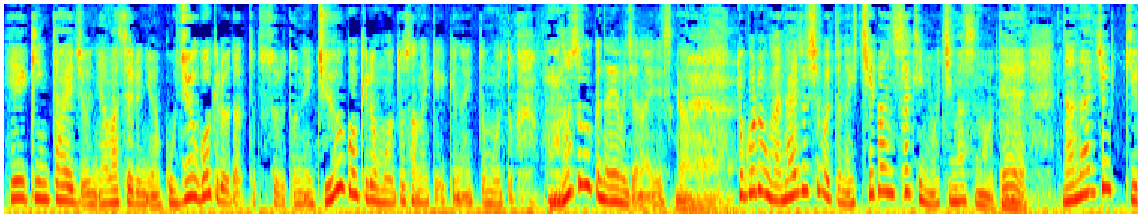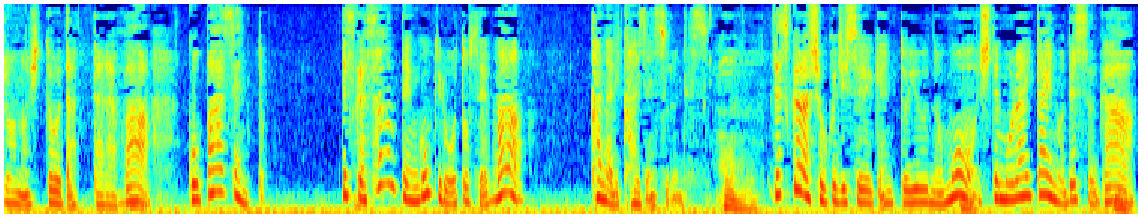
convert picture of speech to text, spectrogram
平均体重に合わせるには55キロだったとするとね15キロも落とさなきゃいけないと思うとものすごく悩むじゃないですか。ところが内臓脂肪というのは一番先に落ちますので、うん、70キロの人だったらば5%ですから3.5キロ落とせばかなり改善するんです。ですから食事制限というのもしてもらいたいのですが、うん、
